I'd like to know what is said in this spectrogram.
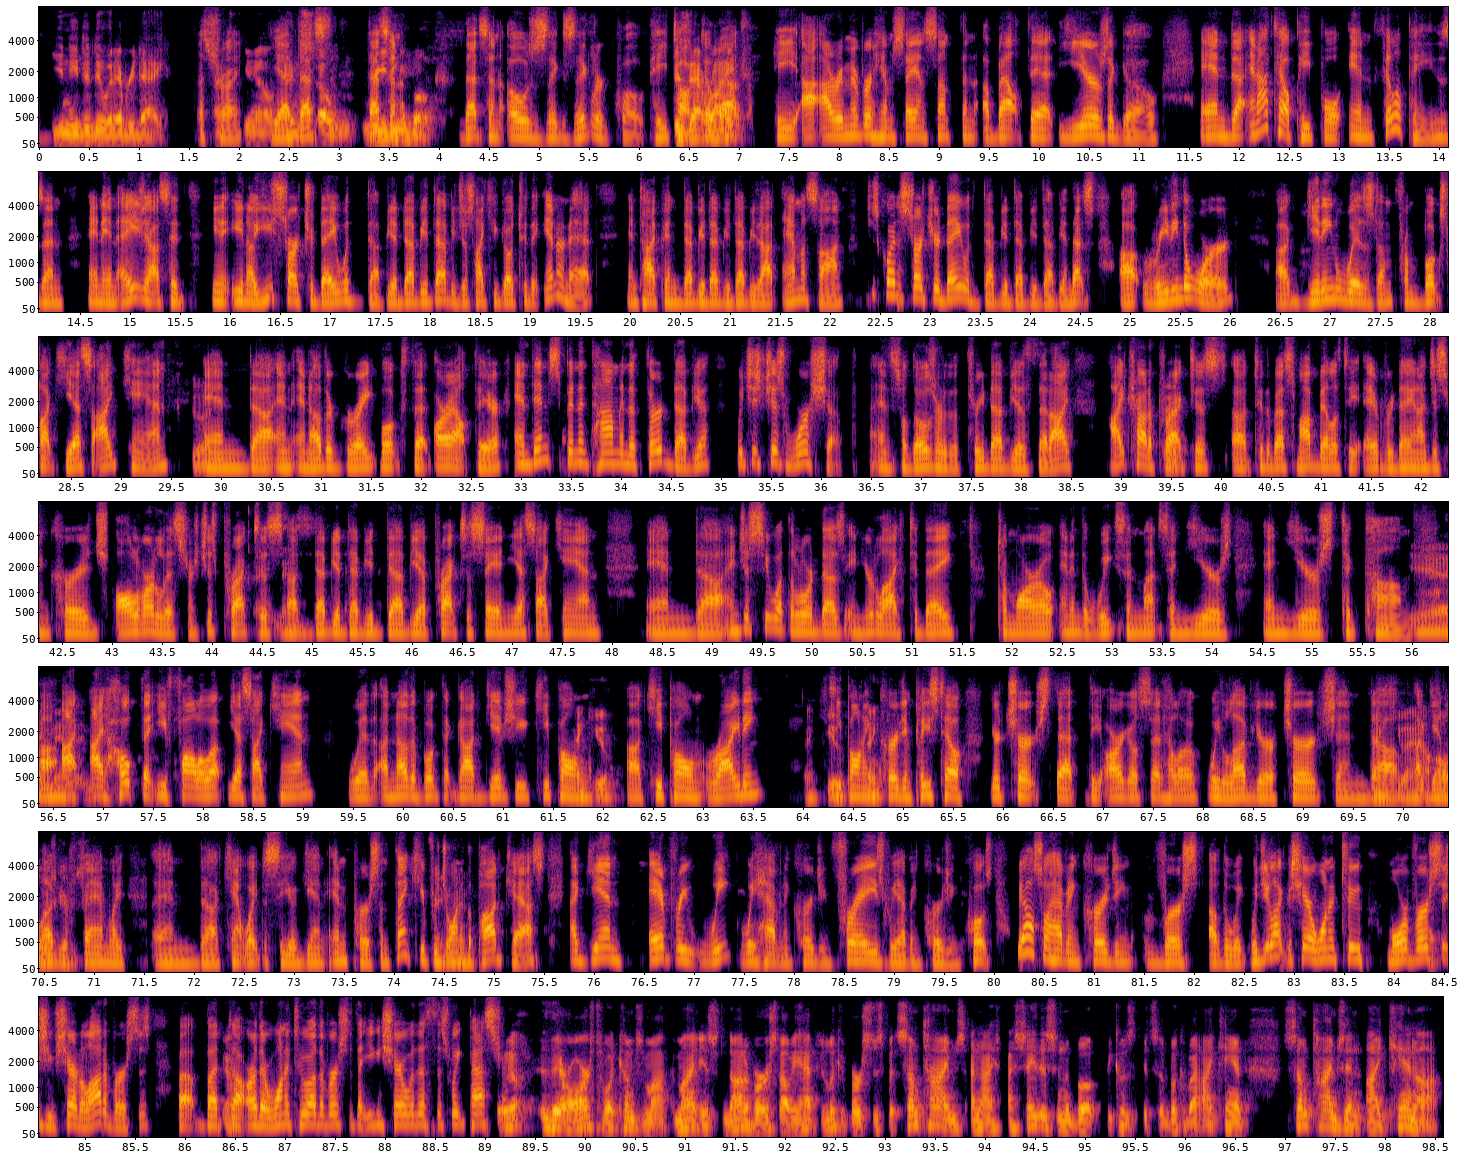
You need to do it every day. That's right. You know, yeah, that's so that's reading an- a book. that's an O Zig Ziglar quote. He Is talked that about right? He I, I remember him saying something about that years ago and uh, and i tell people in philippines and and in asia i said you, you know you start your day with www just like you go to the internet and type in www.amazon just go ahead and start your day with www and that's uh, reading the word uh, getting wisdom from books like yes i can Good. and uh, and and other great books that are out there and then spending time in the third w which is just worship. And so those are the three w's that i i try to practice uh, to the best of my ability every day and i just encourage all of our listeners just practice uh, www practice saying yes i can and uh, and just see what the lord does in your life today tomorrow and in the weeks and months and years and years to come yeah, uh, I. I hope that you follow up yes i can with another book that god gives you keep on Thank you. uh, keep on writing Thank you. keep on Thank you. encouraging please tell your church that the argo said hello we love your church and uh, you, again Always love your you. family and uh, can't wait to see you again in person thank you for joining the podcast again every week we have an encouraging phrase we have encouraging quotes we also have an encouraging verse of the week would you like to share one or two more verses you've shared a lot of verses but but Yeah. uh, are there one or two other verses that you can share with us this week pastor Well, there are. So what comes to my mind is not a verse. I'll be happy to look at verses, but sometimes, and I, I say this in the book because it's a book about I can. Sometimes an I cannot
